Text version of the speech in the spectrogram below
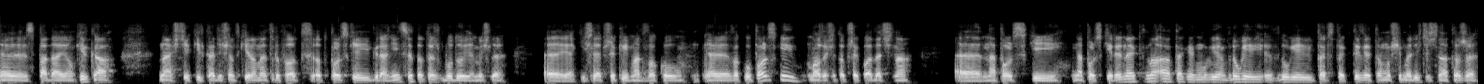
e, spadają kilkanaście, kilkadziesiąt kilometrów od, od polskiej granicy. To też buduje, myślę, e, jakiś lepszy klimat wokół, e, wokół Polski. Może się to przekładać na, e, na, polski, na polski rynek. No a tak jak mówiłem, w długiej, w długiej perspektywie to musimy liczyć na to, że,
